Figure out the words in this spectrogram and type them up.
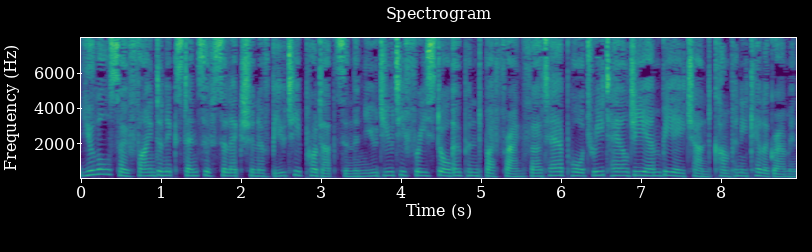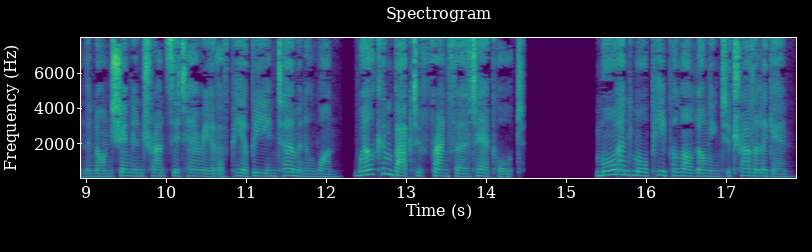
You'll also find an extensive selection of beauty products in the new duty-free store opened by Frankfurt Airport Retail GmbH and Company Kilogram in the non-Schengen transit area of Pier B in Terminal 1. Welcome back to Frankfurt Airport. More and more people are longing to travel again,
